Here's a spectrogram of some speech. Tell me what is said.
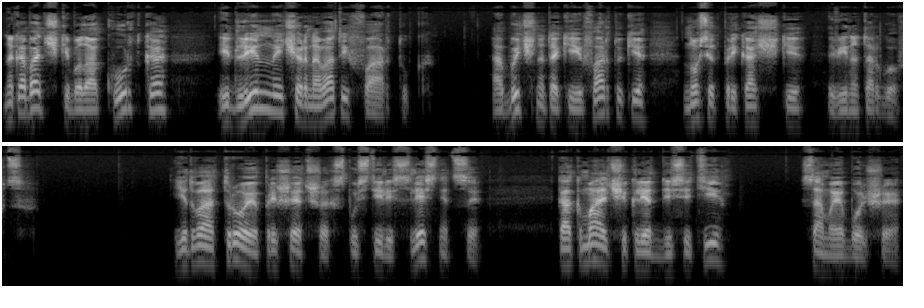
На кабачке была куртка и длинный черноватый фартук. Обычно такие фартуки носят приказчики виноторговцев. Едва трое пришедших спустились с лестницы, как мальчик лет десяти — самое большее,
